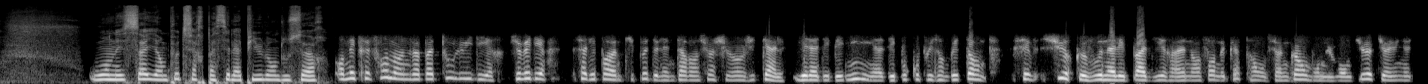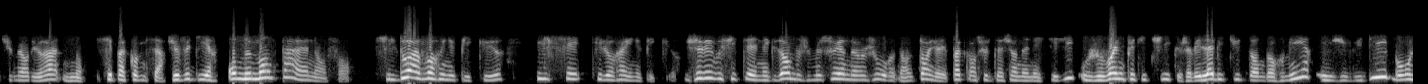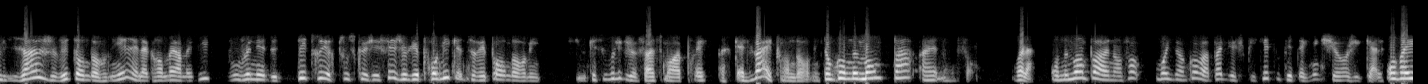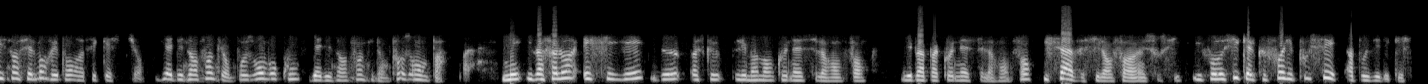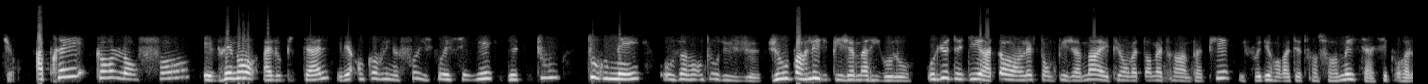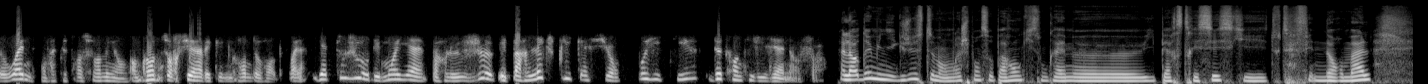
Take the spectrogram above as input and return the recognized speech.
ou on essaye un peu de faire passer la pilule en douceur? On est très franc, mais on ne va pas tout lui dire. Je veux dire, ça dépend un petit peu de l'intervention chirurgicale. Il y en a des bénignes, il y en a des beaucoup plus embêtantes. C'est sûr que vous n'allez pas dire à un enfant de 4 ans ou 5 ans, bon, mon Dieu, tu as une tumeur du rein. Non, c'est pas comme ça. Je veux dire, on ne ment pas à un enfant. S'il doit avoir une piqûre, il sait qu'il aura une piqûre. Je vais vous citer un exemple. Je me souviens d'un jour, dans le temps, il n'y avait pas de consultation d'anesthésie, où je vois une petite fille que j'avais l'habitude d'endormir et je lui dis, bon, Lisa, je vais t'endormir. Et la grand-mère me dit, vous venez de détruire tout ce que j'ai fait. Je lui ai promis qu'elle ne serait pas endormie. Je qu'est-ce que vous voulez que je fasse moi après? Parce qu'elle va être endormie. Donc on ne ment pas à un enfant. Voilà, on ne ment pas à un enfant. Moi, encore, on ne va pas lui expliquer toutes les techniques chirurgicales. On va essentiellement répondre à ces questions. Il y a des enfants qui en poseront beaucoup, il y a des enfants qui n'en poseront pas. Voilà. Mais il va falloir essayer de, parce que les mamans connaissent leur enfant, les papas connaissent leur enfant, ils savent si l'enfant a un souci. Il faut aussi quelquefois les pousser à poser des questions. Après, quand l'enfant est vraiment à l'hôpital, eh bien encore une fois, il faut essayer de tout tourner aux alentours du jeu. Je vous parlais du pyjama rigolo. Au lieu de dire attends enlève ton pyjama et puis on va t'en mettre un papier, il faut dire on va te transformer, c'est assez pour Halloween, on va te transformer en, grande sorcière avec une grande robe. Voilà. Il y a toujours des moyens par le jeu et par l'explication positive de tranquilliser un enfant. Alors Dominique, justement, moi je pense aux parents qui sont quand même euh, hyper stressés, ce qui est tout à fait normal.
